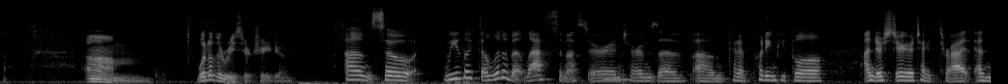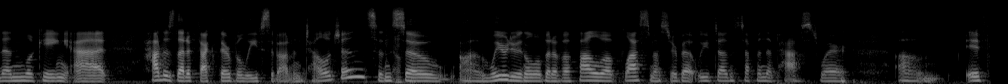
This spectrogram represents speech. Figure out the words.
So, um, what other research are you doing? Um, so we looked a little bit last semester in terms of um, kind of putting people under stereotype threat and then looking at how does that affect their beliefs about intelligence. And so um, we were doing a little bit of a follow up last semester, but we've done stuff in the past where um, if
